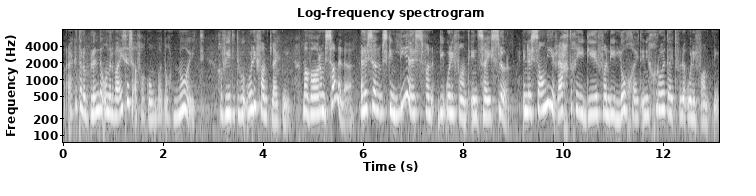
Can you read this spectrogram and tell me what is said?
maar ek het hulle blinde onderwysers afgekom wat nog nooit geweet het hoe 'n olifant lyk nie. Maar waarom sal hulle? Hulle sal miskien lees van die olifant en sy slurp en hulle sal nie regtig 'n idee van die logheid en die grootheid van 'n olifant nie.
